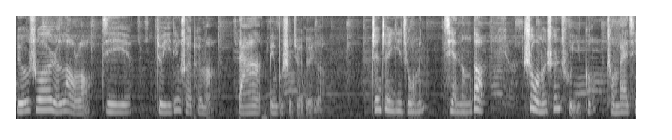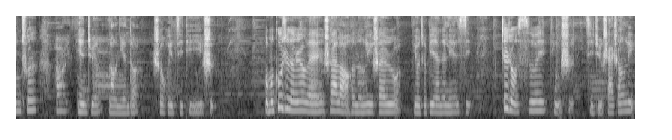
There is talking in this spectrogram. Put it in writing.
比如说，人老了，记忆就一定衰退吗？答案并不是绝对的。真正抑制我们潜能的，是我们身处一个崇拜青春而厌倦老年的社会集体意识。我们固执地认为衰老和能力衰弱有着必然的联系，这种思维定势极具杀伤力。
